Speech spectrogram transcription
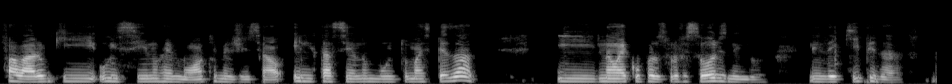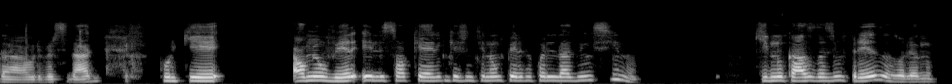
falaram que o ensino remoto emergencial ele está sendo muito mais pesado. E não é culpa dos professores nem do nem da equipe da, da universidade, porque ao meu ver eles só querem que a gente não perca a qualidade do ensino, que no caso das empresas, olhando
